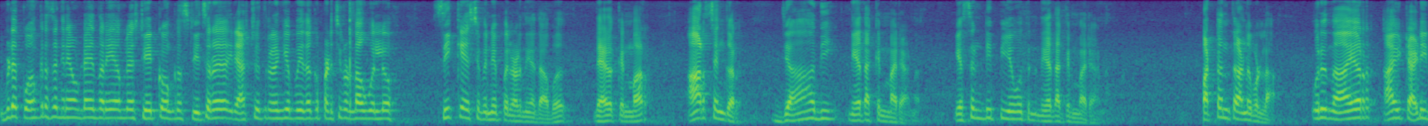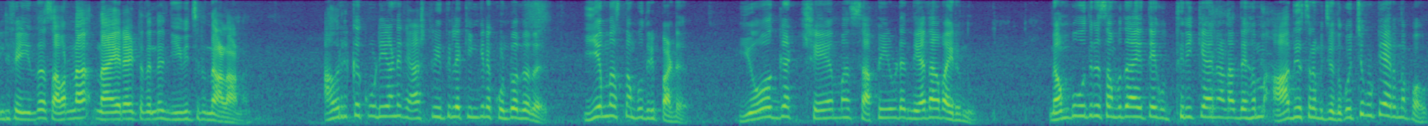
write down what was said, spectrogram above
ഇവിടെ കോൺഗ്രസ് എങ്ങനെ ഉണ്ടായെന്ന് അറിയാമല്ലോ? സ്റ്റേറ്റ് കോൺഗ്രസ് ടീച്ചർ രാഷ്ട്രീയത്തിലിറങ്ങിയപ്പോൾ ഇതൊക്കെ പഠിച്ചിട്ടുണ്ടാവുമല്ലോ. സി കെ ശിവനെ പോലെയുള്ള നേതാവ് നേതാക്കന്മാർ. ആർ ശങ്കർ ജാതി നേതാക്കന്മാരാണ്. എസ് എൻ ഡി പി യോഗത്തിന്റെ നേതാക്കന്മാരാണ്. പട്ടം താണുപിള്ള ഒരു നായർ ആയിട്ട് ഐഡന്റിഫൈ ചെയ്ത് സവർണ നായരായിട്ട് തന്നെ ജീവിച്ചിരുന്ന ആളാണ്. അവരൊക്കെ കൂടിയാണ് രാഷ്ട്രീയത്തിലേക്ക് ഇങ്ങനെ കൊണ്ടുവന്നത്. E M S Namboodiripad. Yogakshema സഭയുടെ നേതാവായിരുന്നു. നമ്പൂതിരി സമുദായത്തെ ഉദ്ധരിക്കാനാണ് അദ്ദേഹം ആദ്യം ശ്രമിച്ചത്. കൊച്ചുകുട്ടിയായിരുന്നപ്പോൾ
